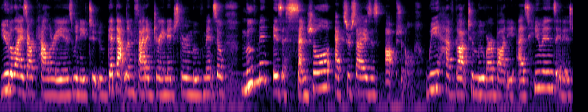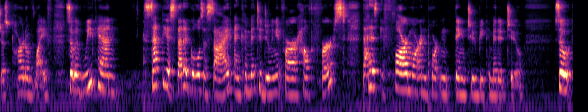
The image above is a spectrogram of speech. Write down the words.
utilize our calories. We need to get that lymphatic drainage through movement. So movement is essential. Exercise is optional. We have got to move our body as humans. It is just part of life. So if we can set the aesthetic goals aside and commit to doing it for our health first, that is a far more important thing to be committed to. So,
